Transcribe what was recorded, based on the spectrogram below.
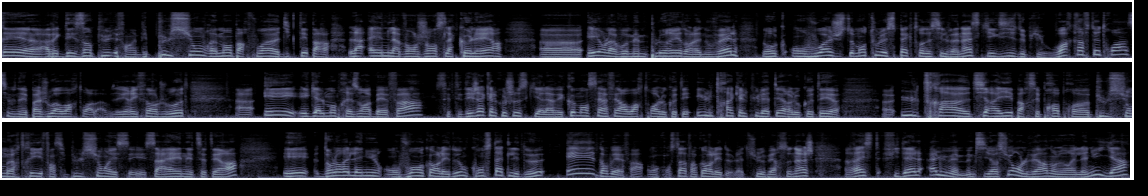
euh, avec des, enfin, des pulsions vraiment parfois dictées par la haine, la vengeance, la colère euh, et on la voit même pleurer dans la nouvelle. Donc on voit justement tout le spectre de Sylvanas qui existe depuis Warcraft 3 si vous n'avez pas joué à War 3 bah, vous avez Reforge ou autre. Euh, et également présent à BFA c'était déjà quelque chose qu'elle avait commencé à faire à War 3 le côté ultra calculateur et le côté ultra tiraillé par ses propres pulsions meurtrières enfin ses pulsions et sa haine etc et dans l'oreille de la nuit on voit encore les deux on constate les deux et dans BFA on constate encore les deux Là-dessus, le personnage reste fidèle à lui-même. Même si, bien sûr, on le verra dans l'oreille de la nuit, il y a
